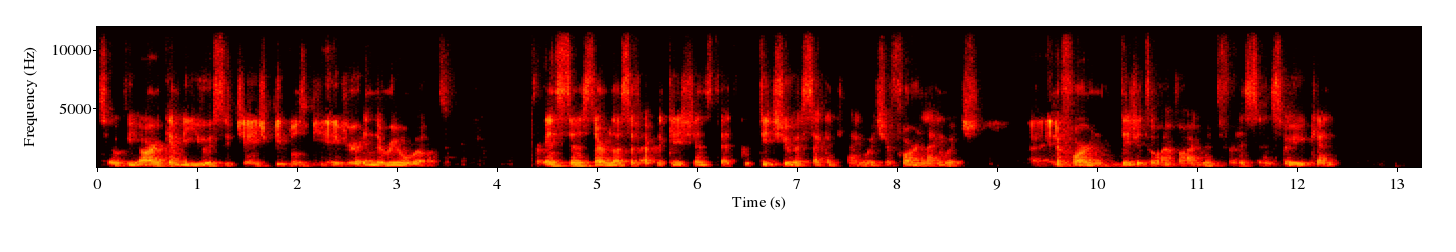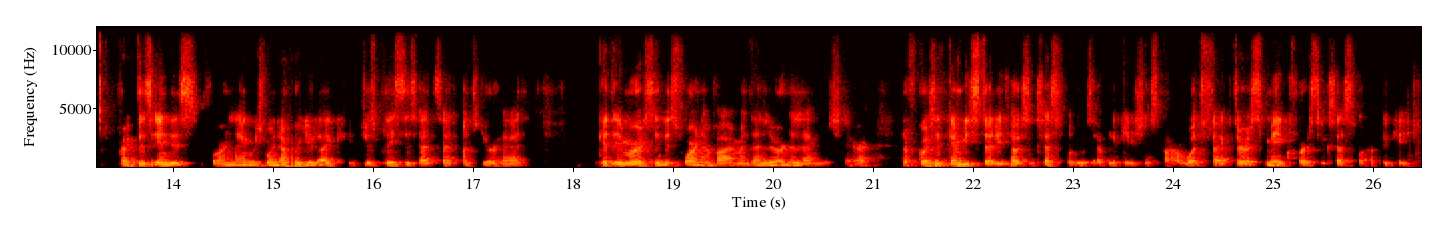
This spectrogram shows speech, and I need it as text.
So VR can be used to change people's behavior in the real world. For instance, there are lots of applications that could teach you a second language, a foreign language, uh, in a foreign digital environment, for instance. So you can practice in this foreign language whenever you like. Just place this headset onto your head, get immersed in this foreign environment and learn the language there. And of course, it can be studied how successful those applications are, what factors make for a successful application.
